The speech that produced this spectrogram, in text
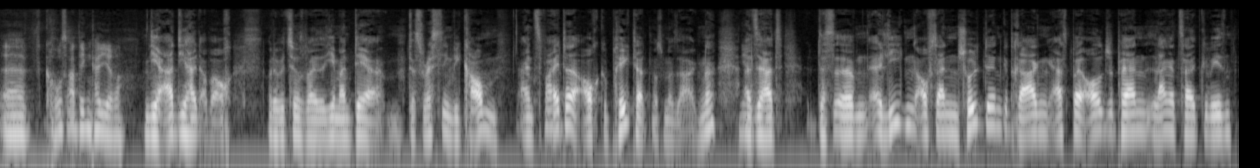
äh, großartigen Karriere. Ja, die halt aber auch oder beziehungsweise jemand, der das Wrestling wie kaum ein zweiter auch geprägt hat, muss man sagen. Ne? Ja. Also er hat das ähm, Liegen auf seinen Schultern getragen, erst bei All Japan lange Zeit gewesen,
